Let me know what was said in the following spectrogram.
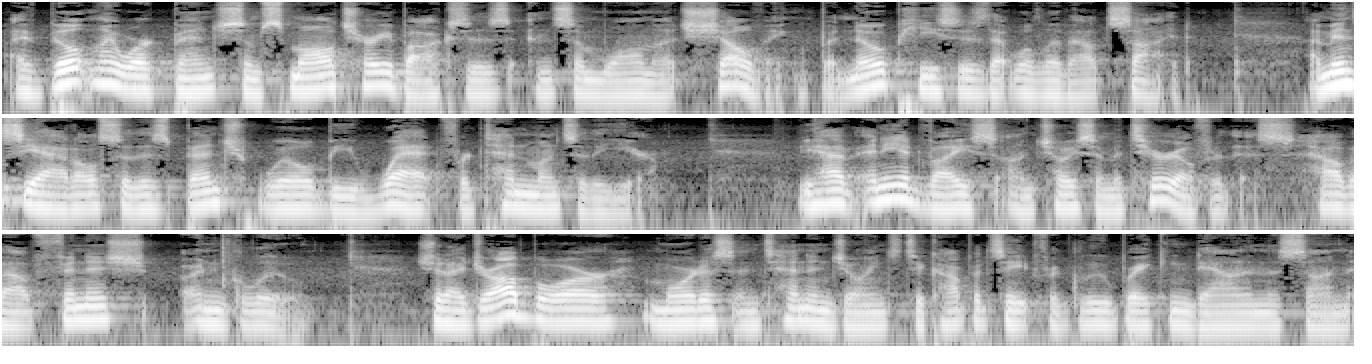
I've built my workbench, some small cherry boxes, and some walnut shelving, but no pieces that will live outside. I'm in Seattle, so this bench will be wet for 10 months of the year. Do you have any advice on choice of material for this? How about finish and glue? Should I draw bore, mortise, and tenon joints to compensate for glue breaking down in the sun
